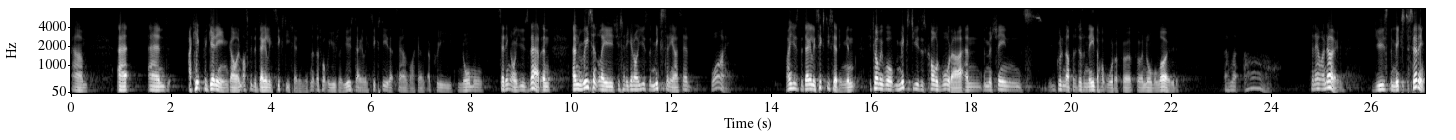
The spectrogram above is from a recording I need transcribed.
Um, uh, and I keep forgetting and going, it must be the daily 60 setting, isn't it? That's what we usually use, daily 60. That sounds like a, a pretty normal setting. I'll use that. And, and recently she said again, I'll use the mixed setting. I said, why? I use the daily 60 setting. And she told me, well, mixed uses cold water, and the machine's good enough that it doesn't need the hot water for, for a normal load. And I'm like, oh. So now I know. Use the mixed setting.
